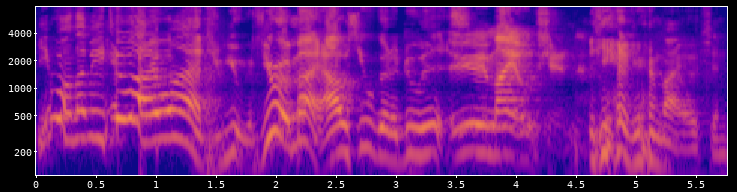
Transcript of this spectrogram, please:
You won't let me do what I want. You, if you're in my house, you're gonna do this. you're in my ocean. Yeah, if you're in my ocean.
